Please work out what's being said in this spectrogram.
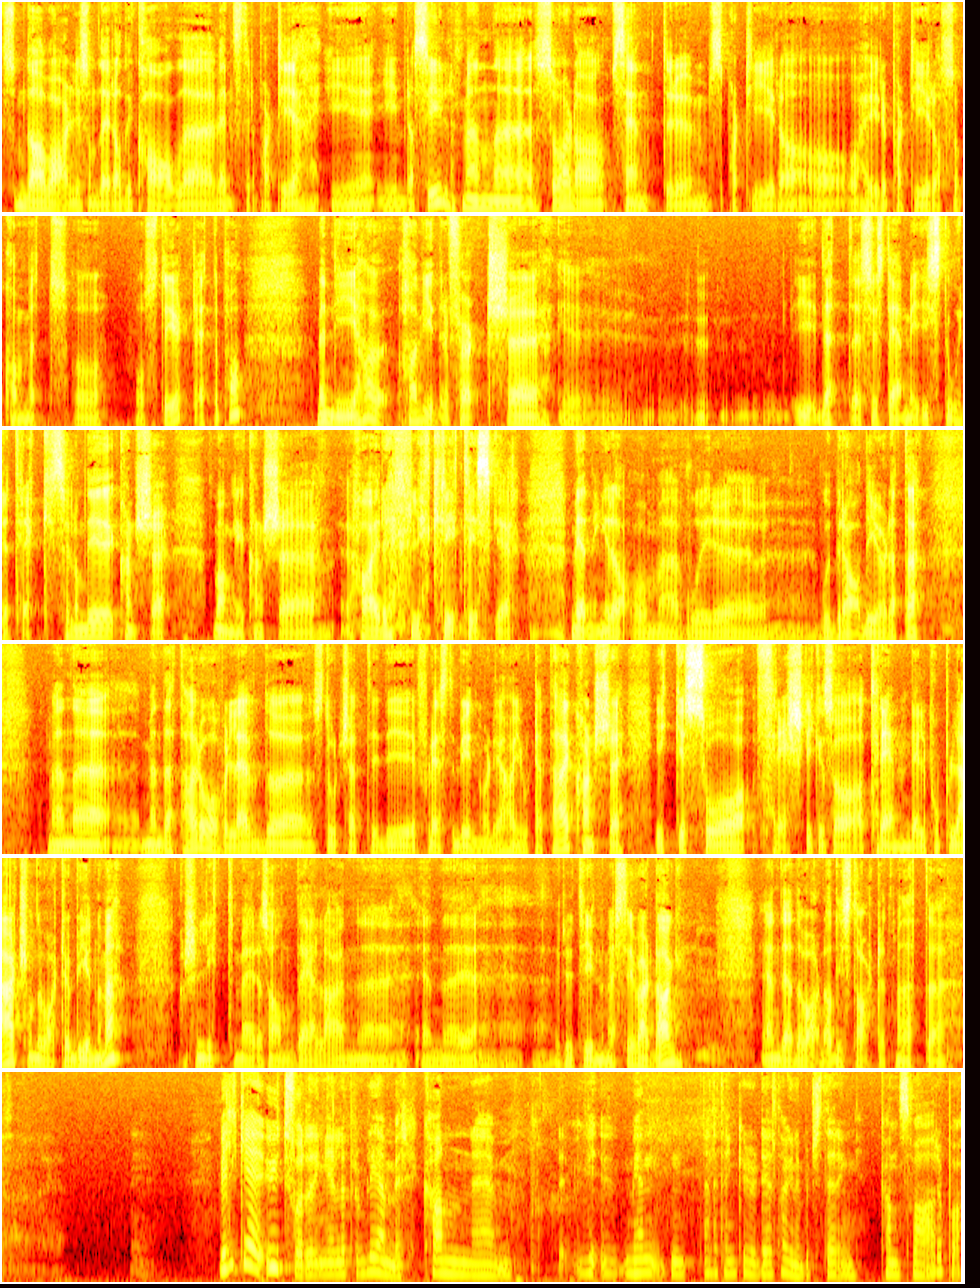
Som da var liksom det radikale venstrepartiet i, i Brasil. Men uh, så har da sentrumspartier og, og, og høyrepartier også kommet og og styrt etterpå. Men de har, har videreført uh, i, dette systemet i store trekk. Selv om de kanskje, mange kanskje har litt kritiske meninger da, om uh, hvor, uh, hvor, bra de gjør dette. Men, men, dette har overlevd stort sett i de fleste byene hvor de har gjort dette her. Kanskje ikke så fresht, ikke så trendy eller populært som det var til å begynne med kanskje litt mer sånn del av en, en rutinemessig hverdag enn det det var da de startet med dette. Hvilke utfordringer eller problemer kan men, eller tenker du deltakende budsjettering kan svare på?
